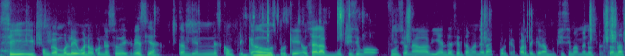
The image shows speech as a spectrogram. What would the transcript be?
Sí, pongámosle, bueno, con eso de Grecia también es complicado porque, o sea, era muchísimo, funcionaba bien de cierta manera, porque aparte que eran muchísimas menos personas,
